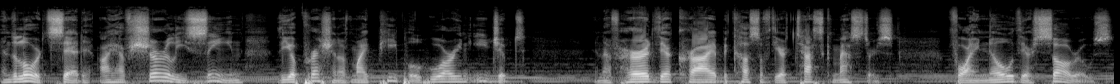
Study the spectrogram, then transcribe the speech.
And the Lord said, I have surely seen the oppression of my people who are in Egypt, and have heard their cry because of their taskmasters, for I know their sorrows.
